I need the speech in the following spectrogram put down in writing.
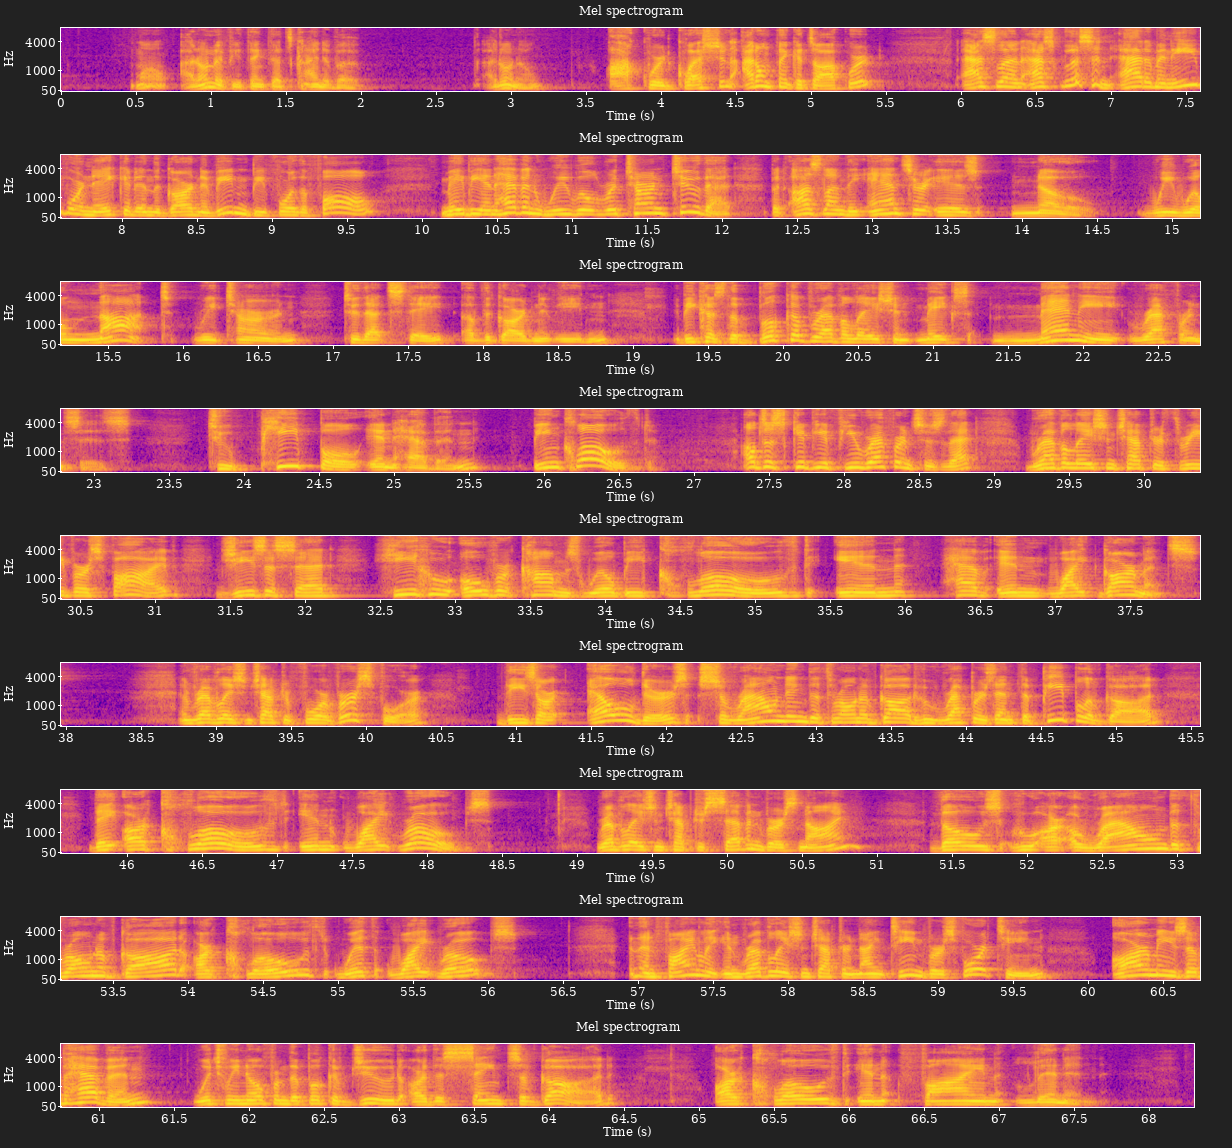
Well, I don't know if you think that's kind of a, I don't know, awkward question. I don't think it's awkward. Aslan asked, Listen, Adam and Eve were naked in the Garden of Eden before the fall. Maybe in heaven we will return to that. But Aslan, the answer is no. We will not return to that state of the Garden of Eden because the book of Revelation makes many references to people in heaven being clothed. I'll just give you a few references to that. Revelation chapter 3, verse 5, Jesus said, He who overcomes will be clothed in, have, in white garments. In Revelation chapter 4, verse 4, these are elders surrounding the throne of God who represent the people of God. They are clothed in white robes. Revelation chapter 7, verse 9, those who are around the throne of God are clothed with white robes. And then finally, in Revelation chapter 19, verse 14, armies of heaven, which we know from the book of Jude are the saints of God, are clothed in fine linen.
